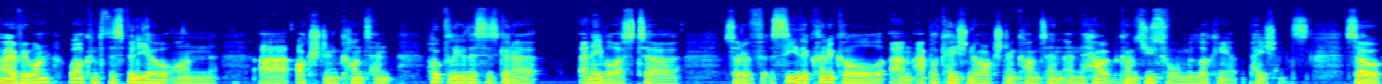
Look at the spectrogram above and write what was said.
Hi everyone, welcome to this video on uh, oxygen content. Hopefully this is going to enable us to sort of see the clinical um, application of oxygen content and how it becomes useful when we're looking at patients. So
